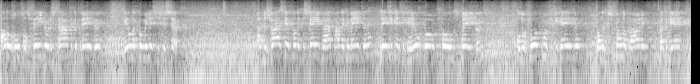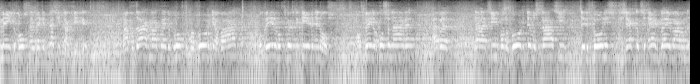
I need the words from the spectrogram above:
hadden ze ons als vee door de straten gedreven, geheel naar communistisch recept. Het bezwaarschrift wat ik geschreven heb aan de gemeente lees ik in zijn geheel voor het volgende spreekpunt. Om een voorproefje te geven van de gespannen verhouding met de gemeente Os en zijn repressietactieken. Maar vandaag maken wij de belofte van vorig jaar waar om wederom terug te keren in Os. Want vele Ossenaren hebben na het zien van de vorige demonstratie telefonisch gezegd dat ze erg blij waren om de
